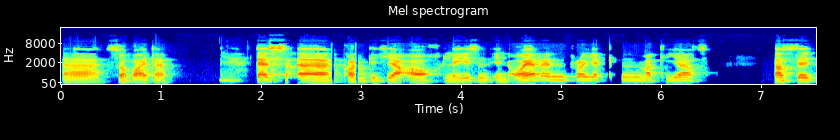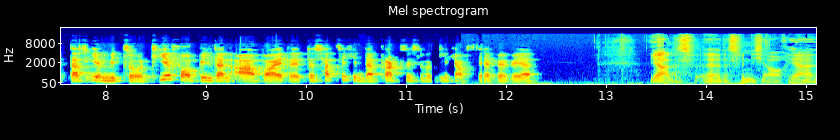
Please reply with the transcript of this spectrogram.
äh, so weiter. Das äh, konnte ich ja auch lesen in euren Projekten, Matthias, dass, dass ihr mit so Tiervorbildern arbeitet. Das hat sich in der Praxis wirklich auch sehr bewährt. Ja, das, äh, das finde ich auch, ja.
